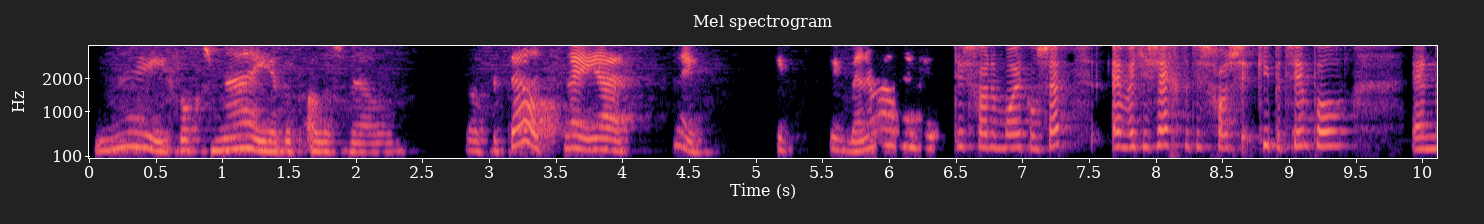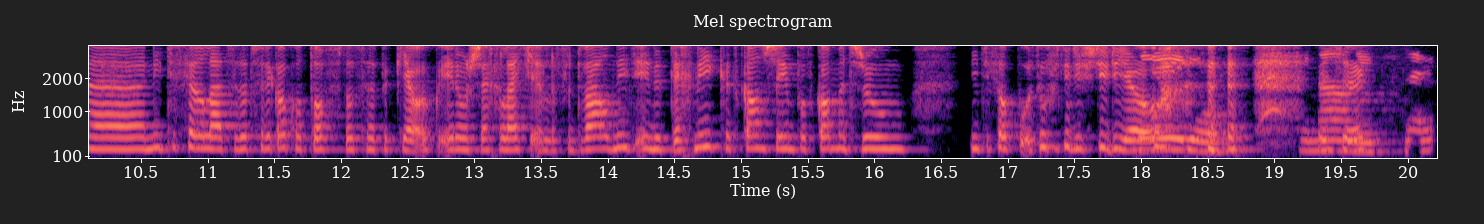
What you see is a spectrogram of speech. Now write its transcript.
nee, volgens mij heb ik alles wel, wel verteld. Nee, ja, nee, ik, ik ben er wel, denk ik. Het is gewoon een mooi concept. En wat je zegt, het is gewoon keep it simple. En uh, niet te veel laten, dat vind ik ook wel tof. Dat heb ik jou ook eerder zeggen. Laat je verdwaal niet in de techniek. Het kan simpel, het kan met Zoom. Niet te veel, het hoeft niet in de studio. Nee joh, helemaal niet. Nee.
